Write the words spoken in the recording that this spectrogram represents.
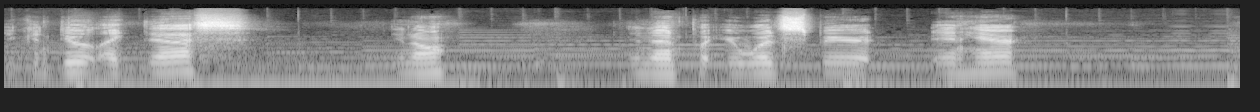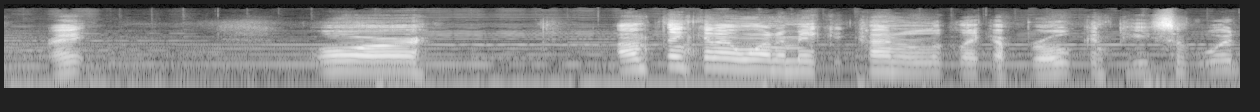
You can do it like this, you know? and then put your wood spirit in here, right? Or I'm thinking I want to make it kind of look like a broken piece of wood,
